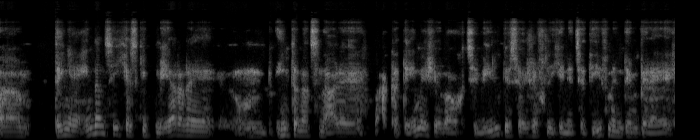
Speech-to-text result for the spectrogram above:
Ähm, Dinge ändern sich. Es gibt mehrere ähm, internationale akademische, aber auch zivilgesellschaftliche Initiativen in dem Bereich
